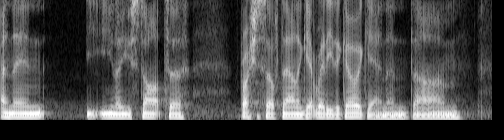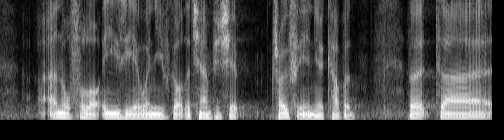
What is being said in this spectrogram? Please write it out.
and then you know you start to brush yourself down and get ready to go again, and um, an awful lot easier when you've got the championship trophy in your cupboard. But uh,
